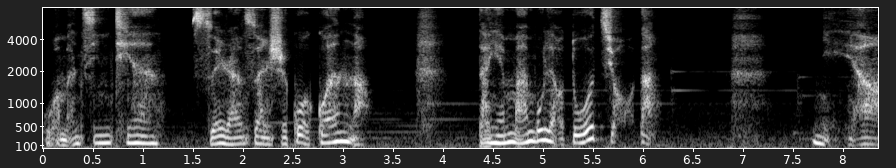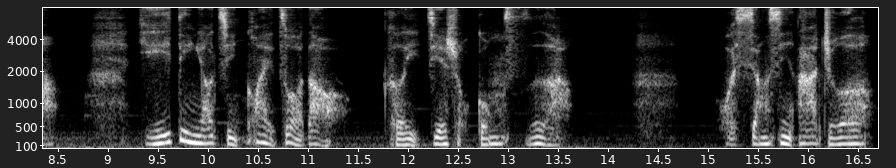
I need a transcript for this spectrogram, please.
我们今天虽然算是过关了，但也瞒不了多久的。你呀，一定要尽快做到可以接手公司啊！我相信阿哲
